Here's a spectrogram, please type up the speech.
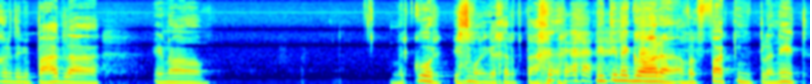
kot da bi padla eno Merkur iz mojega hrbta. Niti ne gora, ampak fucking planet.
